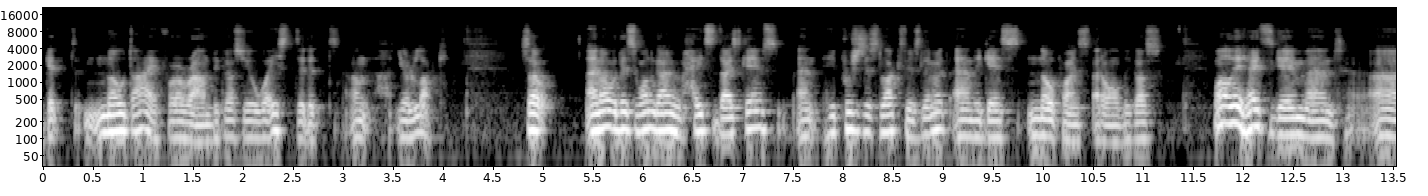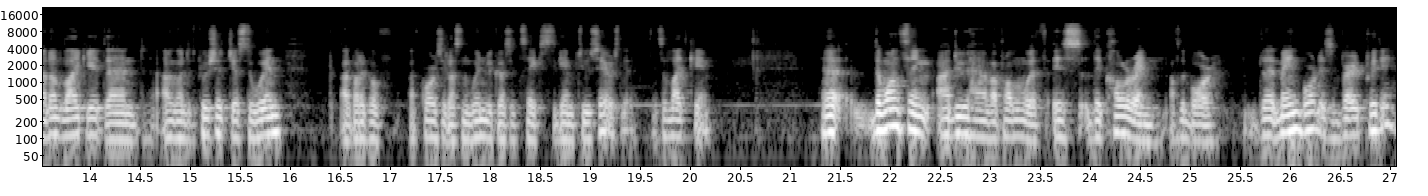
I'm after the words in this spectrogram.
get no die for a round because you wasted it on your luck. So I know this one guy who hates dice games and he pushes his luck to his limit and he gains no points at all because, well, he hates the game and uh, I don't like it and I'm going to push it just to win. But of, course he doesn't win because it takes the game too seriously. It's a light game. Uh, the one thing I do have a problem with is the coloring of the board. The main board is very pretty.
